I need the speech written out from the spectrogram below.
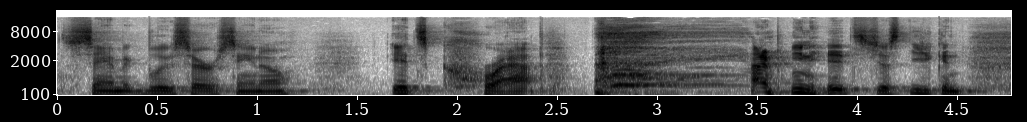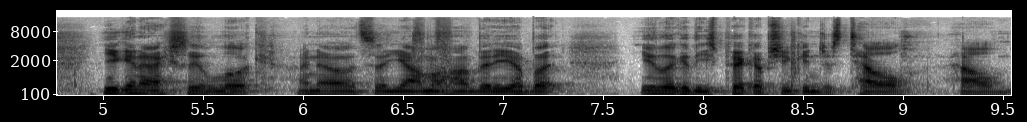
Samick Blues Saraceno. It's crap. I mean, it's just you can you can actually look. I know it's a Yamaha video, but you look at these pickups, you can just tell how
